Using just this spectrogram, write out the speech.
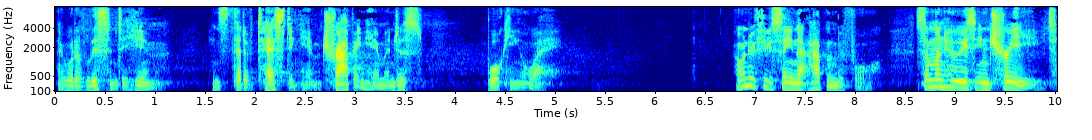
They would have listened to him instead of testing him, trapping him, and just walking away. I wonder if you've seen that happen before. Someone who is intrigued,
